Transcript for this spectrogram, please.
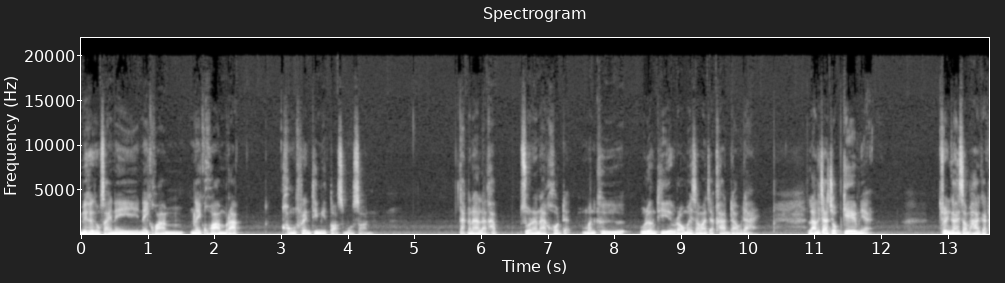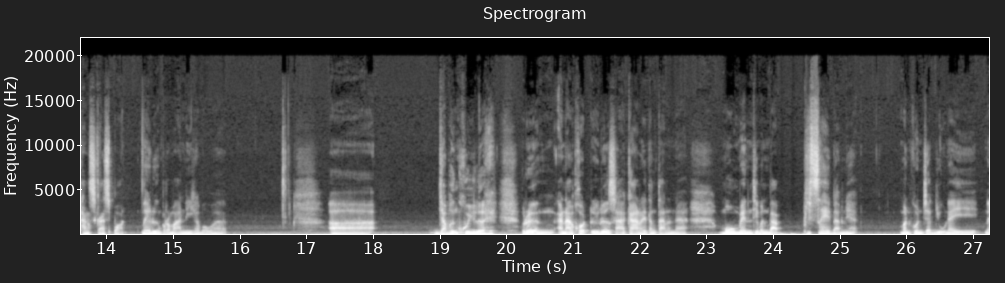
ไม่เคยสงสัยในในความในความรัก ของเทรนด์ที่มีต่อสโมสร แต่ก็นั่นแหละครับ ส่วนอนาคตเนี่ยมันคือเรื่องที่เราไม่สามารถจะคาดเดาได้ หลังจากจบเกมเนี่ยเทรนด์ก็ให้สัมภาษณ์กับทาง Sky Sport ในเรื่องประมาณนี้ครับบอกว่าอย่าเพิ่งคุยเลย เรื่องอนาคตหรือเรื่องสถานการณ์อะไรต่าง ๆนานาโมเมนต์ที่มันแบบพิเศษแบบเนี้ยมันควรจะอยู่ในใน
